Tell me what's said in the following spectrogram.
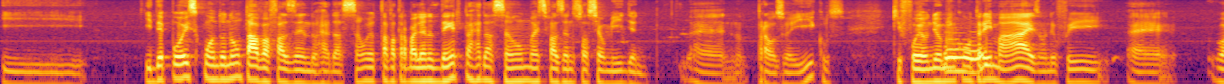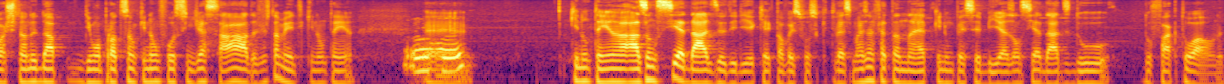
E, e depois, quando eu não estava fazendo redação, eu estava trabalhando dentro da redação, mas fazendo social media é, para os veículos, que foi onde eu me uhum. encontrei mais, onde eu fui é, gostando de, de uma produção que não fosse engessada, justamente, que não tenha. Uhum. É, que não tenha as ansiedades, eu diria, que talvez fosse o que estivesse mais me afetando na época e não percebia as ansiedades do, do factual, né?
